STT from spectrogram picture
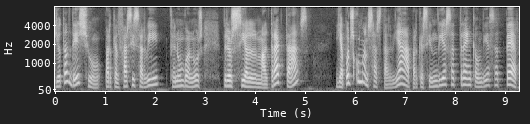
jo te'l deixo perquè el facis servir fent un bon ús, però si el maltractes, ja pots començar a estalviar, perquè si un dia se't trenca, un dia se't perd,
